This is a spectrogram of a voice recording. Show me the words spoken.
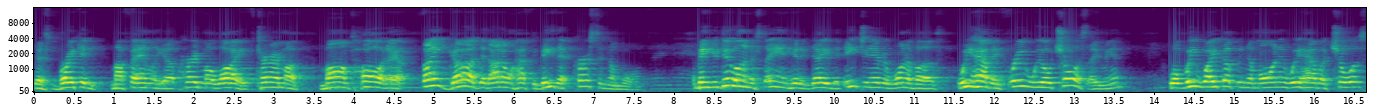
that's breaking my family up, hurting my wife, tearing my mom's heart out. Thank God that I don't have to be that person no more. I mean, you do understand here today that each and every one of us, we have a free will choice. Amen. When we wake up in the morning, we have a choice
